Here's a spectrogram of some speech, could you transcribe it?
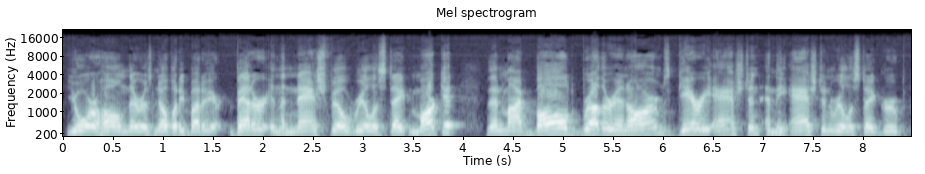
your home, there is nobody better in the Nashville real estate market than my bald brother in arms, Gary Ashton, and the Ashton Real Estate Group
